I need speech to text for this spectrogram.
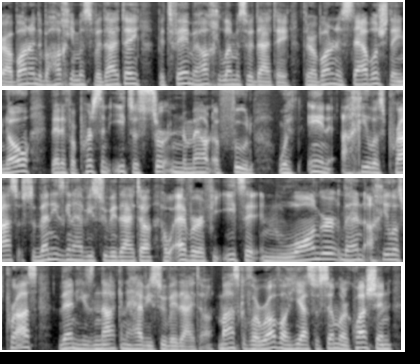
Lemisvedaite. The Rabbanan established they know that if a person eats a certain amount of food within Achilas Pras, so then he's going to have Yisuve Daita. However, if he eats it in longer than Achilas Pras, then he's not going to have Yisuve Daita. Maskaf Rava, he asked a similar question,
